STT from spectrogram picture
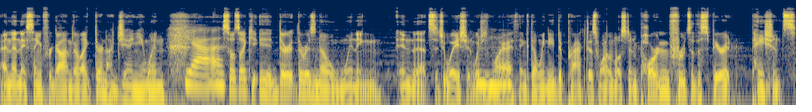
and then they sing for god and they're like they're not genuine yeah. so it's like it, there there is no winning in that situation which is why mm-hmm. i think that we need to practice one of the most important fruits of the spirit patience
